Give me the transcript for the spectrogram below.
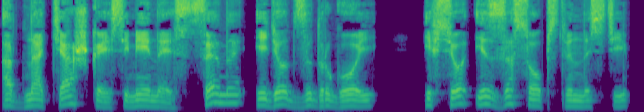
одна тяжкая семейная сцена идет за другой, и все из-за собственности.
